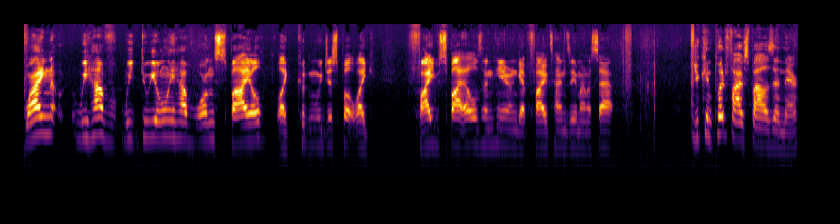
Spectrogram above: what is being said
why we have we do we only have one spile? Like, couldn't we just put like five spiles in here and get five times the amount of sap? You can put five spiles in there,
